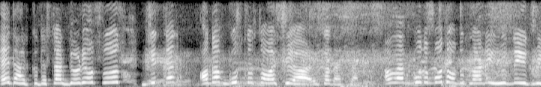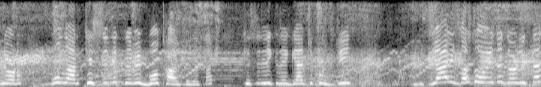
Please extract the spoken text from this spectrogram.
Evet arkadaşlar görüyorsunuz. Cidden adam Gus'la savaşıyor arkadaşlar. Ama bunu bot olduklarını yüzde yüz biliyorum. Bunlar kesinlikle bir bot arkadaşlar. Kesinlikle gerçek oyuncu değil. Yani gaz oyunu gördükten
